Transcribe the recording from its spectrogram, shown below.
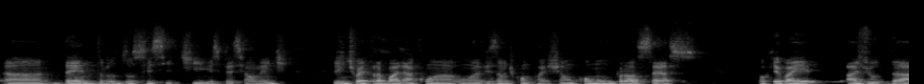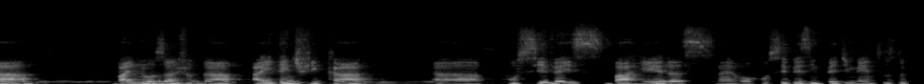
Uh, dentro do CCT, especialmente, a gente vai trabalhar com a, uma visão de compaixão como um processo, porque vai ajudar, vai nos ajudar a identificar uh, possíveis barreiras, né, ou possíveis impedimentos do,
